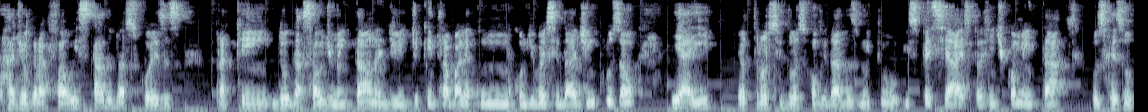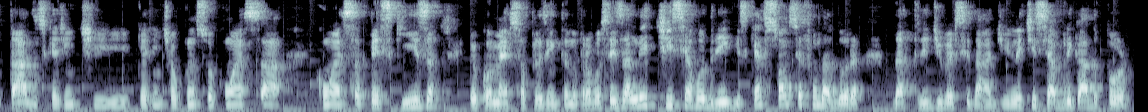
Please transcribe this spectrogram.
radiografar o estado das coisas para quem do, da saúde mental, né, de, de quem trabalha com, com diversidade e inclusão. E aí eu trouxe duas convidadas muito especiais para a gente comentar os resultados que a gente que a gente alcançou com essa com essa pesquisa. Eu começo apresentando para vocês a Letícia Rodrigues, que é sócia fundadora da Tridiversidade. Letícia, obrigado por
